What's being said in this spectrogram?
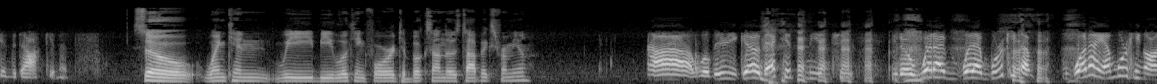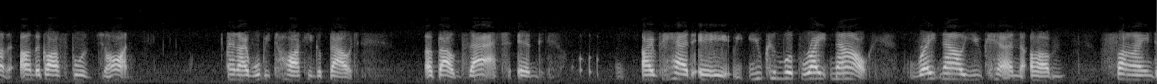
in the documents. So, when can we be looking forward to books on those topics from you? Ah, well, there you go. That gets me into you know what I'm what I'm working on. What I am working on on the Gospel of John, and I will be talking about about that. And I've had a. You can look right now. Right now, you can um, find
